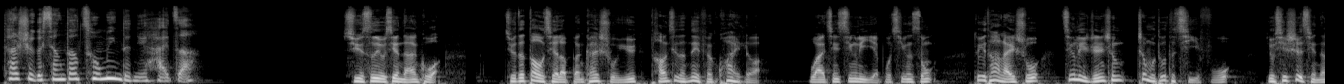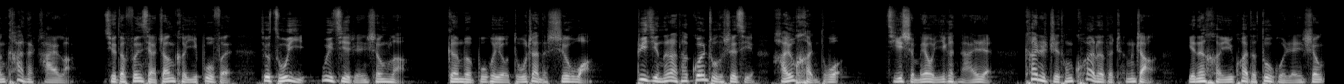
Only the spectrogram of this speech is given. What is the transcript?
她是个相当聪明的女孩子。许思有些难过，觉得盗窃了本该属于唐静的那份快乐。婉清心里也不轻松。对她来说，经历人生这么多的起伏，有些事情能看得开了，觉得分享张克一部分就足以慰藉人生了，根本不会有独占的奢望。毕竟能让他关注的事情还有很多，即使没有一个男人，看着芷彤快乐的成长，也能很愉快的度过人生。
